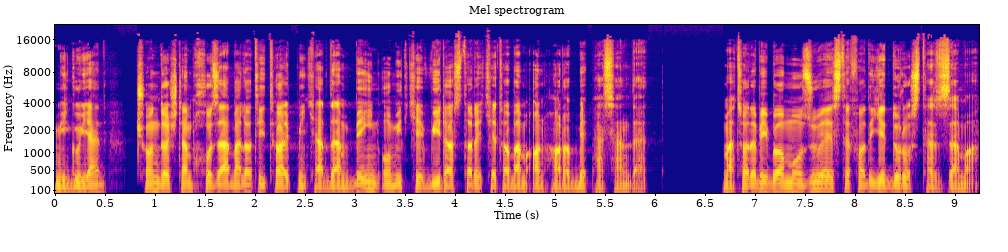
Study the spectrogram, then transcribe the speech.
می‌گوید چون داشتم خوزعبلاتی تایپ می کردم به این امید که ویراستار کتابم آنها را بپسندد. مطالبی با موضوع استفاده درست از زمان.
